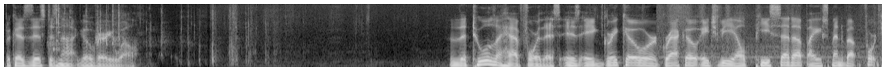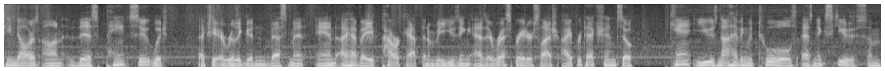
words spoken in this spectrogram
because this does not go very well. The tools I have for this is a Graco or Graco HVLP setup. I spent about $14 on this paint suit, which is actually a really good investment. And I have a power cap that I'm gonna be using as a respirator slash eye protection. So can't use not having the tools as an excuse. I'm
